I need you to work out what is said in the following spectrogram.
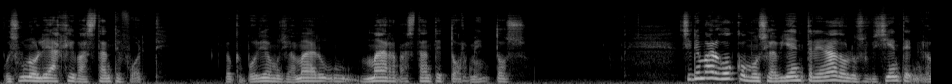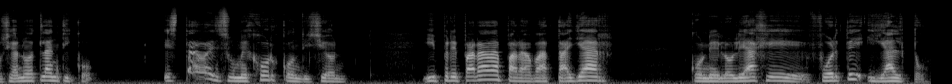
pues un oleaje bastante fuerte, lo que podríamos llamar un mar bastante tormentoso. Sin embargo, como se había entrenado lo suficiente en el Océano Atlántico, estaba en su mejor condición y preparada para batallar con el oleaje fuerte y alto,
